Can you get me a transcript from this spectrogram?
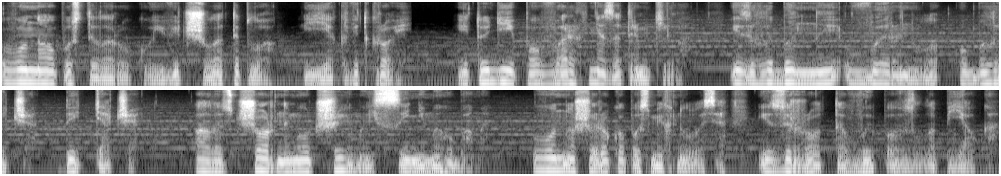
Вона опустила руку і відчула тепло, як від крові. І тоді поверхня затремтіла, і з глибини виринуло обличчя дитяче, але з чорними очима і синіми губами. Воно широко посміхнулося, і з рота виповзла п'явка.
